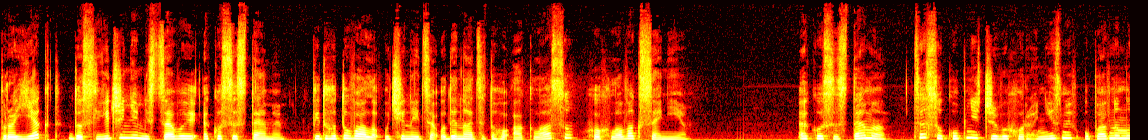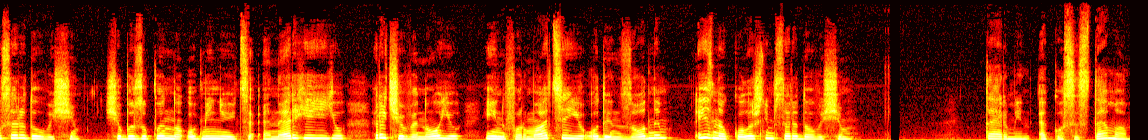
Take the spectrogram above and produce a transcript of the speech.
Проєкт дослідження місцевої екосистеми підготувала учениця 11 А класу Хохлова Ксенія. Екосистема це сукупність живих організмів у певному середовищі, що безупинно обмінюються енергією, речовиною і інформацією один з одним і з навколишнім середовищем. Термін екосистема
